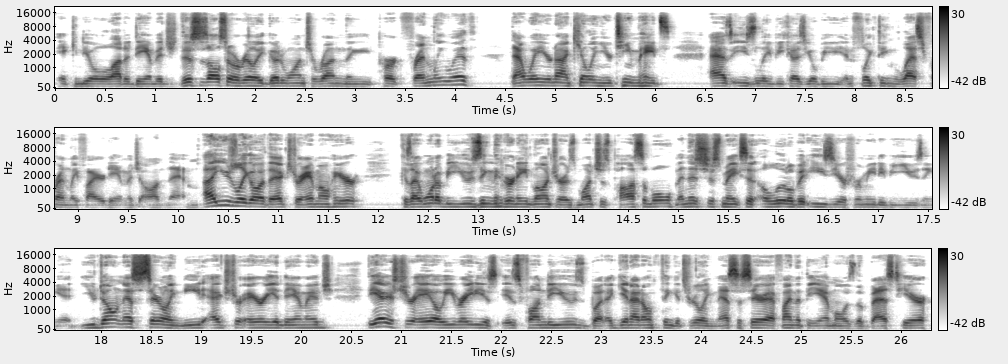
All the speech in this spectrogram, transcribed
it can deal a lot of damage. This is also a really good one to run the perk friendly with. That way you're not killing your teammates as easily because you'll be inflicting less friendly fire damage on them. I usually go with the extra ammo here because I want to be using the grenade launcher as much as possible, and this just makes it a little bit easier for me to be using it. You don't necessarily need extra area damage. The extra AoE radius is fun to use, but again, I don't think it's really necessary. I find that the ammo is the best here.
